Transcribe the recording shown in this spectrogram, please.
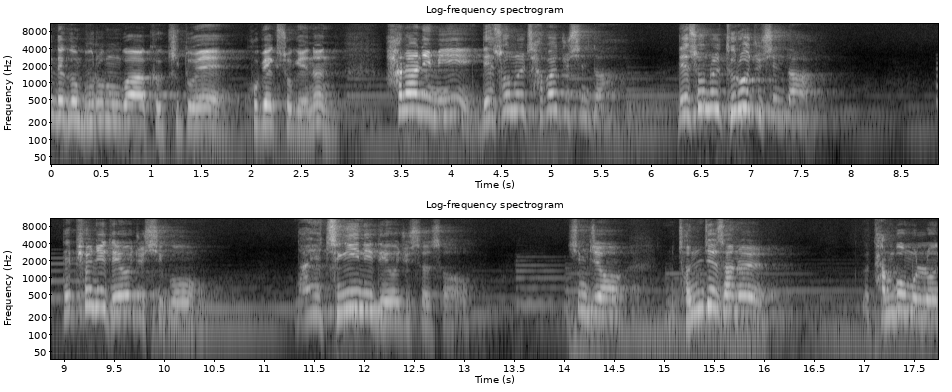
근데 그 물음과 그 기도의 고백 속에는 하나님이 내 손을 잡아주신다. 내 손을 들어주신다. 내 편이 되어주시고 나의 증인이 되어주셔서 심지어 전 재산을 그 담보물로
